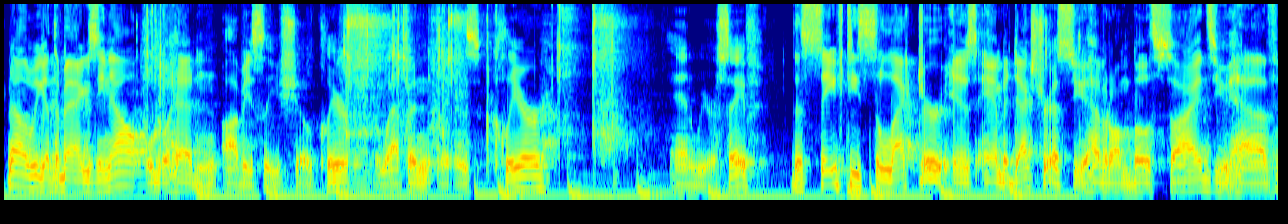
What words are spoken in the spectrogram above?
Now that we got the magazine out, we'll go ahead and obviously show clear. The weapon is clear and we are safe. The safety selector is ambidextrous, so you have it on both sides. You have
